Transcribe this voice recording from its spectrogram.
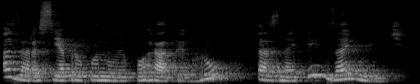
А зараз я пропоную пограти в гру та знайти зайву річ.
